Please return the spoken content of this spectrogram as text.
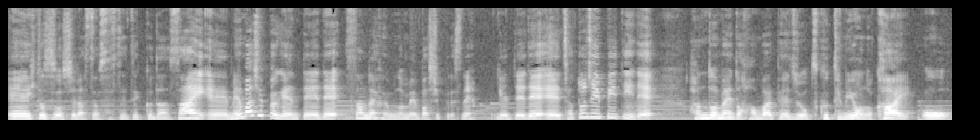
えー、一つお知らせをさせてください、えー、メンバーシップ限定でスタンド FM のメンバーシップですね限定で、えー、チャット GPT でハンドメイド販売ページを作ってみようの回を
